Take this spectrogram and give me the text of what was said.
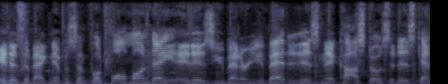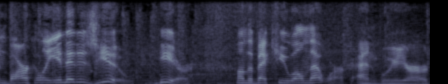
It is a magnificent football Monday. It is You Better You Bet. It is Nick Kostos. It is Ken Barkley. And it is you here on the BetQL network. And we are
